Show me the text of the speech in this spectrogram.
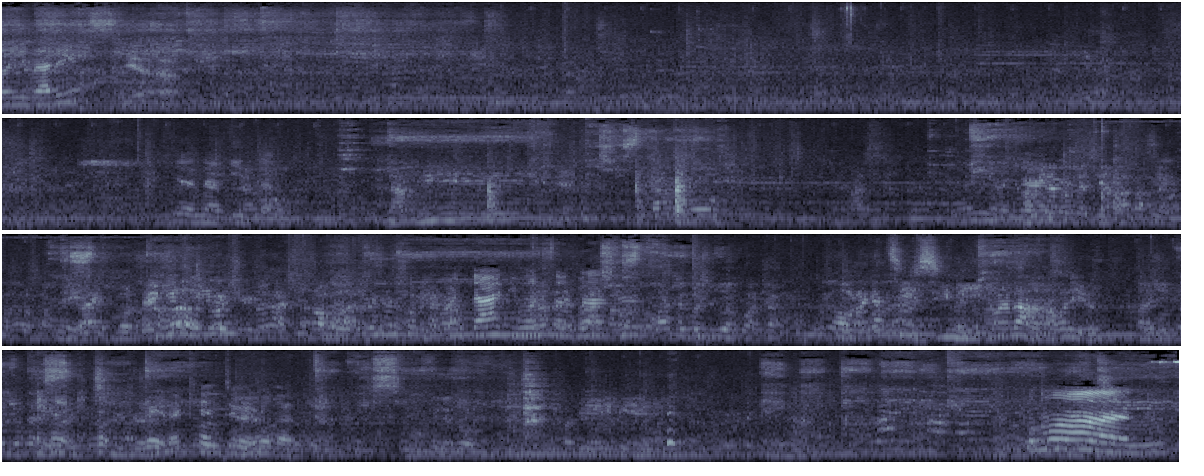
are you ready? Yeah. Yeah, no, eat them. Dammi... Yummy or Dammi una want that? You want some glasses? Guarda questi due qua, Giacomo. Oh, ragazzissimi, come? How are you? Wait, I can't do it. Hold on. Come on.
